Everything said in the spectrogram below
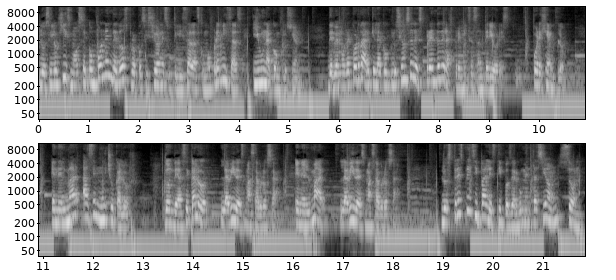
Los silogismos se componen de dos proposiciones utilizadas como premisas y una conclusión. Debemos recordar que la conclusión se desprende de las premisas anteriores. Por ejemplo, en el mar hace mucho calor. Donde hace calor, la vida es más sabrosa. En el mar, la vida es más sabrosa. Los tres principales tipos de argumentación son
